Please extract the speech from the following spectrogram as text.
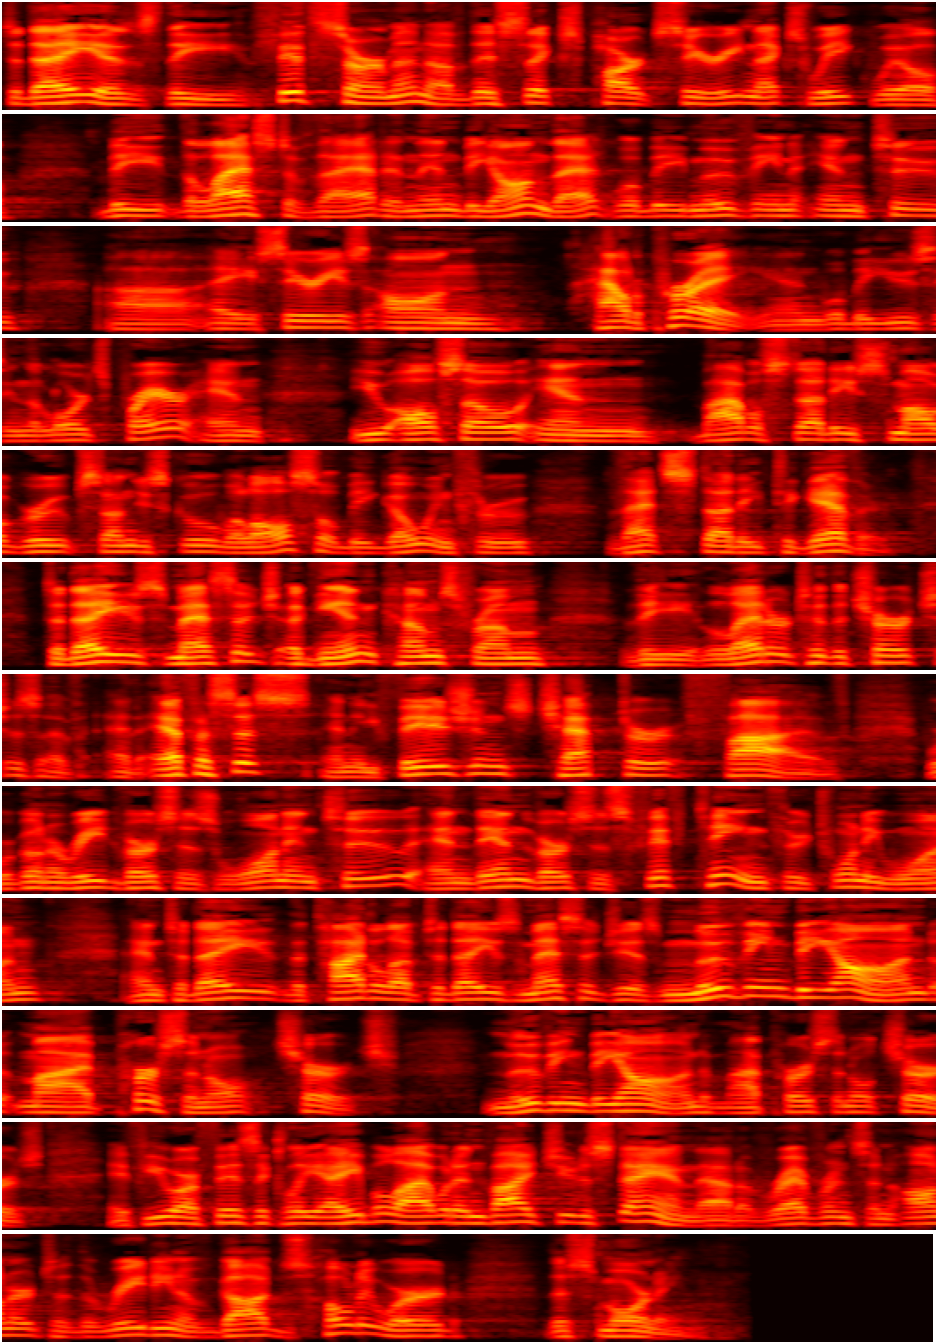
Today is the fifth sermon of this six part series. Next week will be the last of that, and then beyond that, we'll be moving into uh, a series on how to pray, and we'll be using the Lord's Prayer. And you also, in Bible studies, small groups, Sunday school, will also be going through that study together. Today's message, again, comes from the letter to the churches of, at Ephesus in Ephesians chapter 5. We're going to read verses 1 and 2, and then verses 15 through 21 and today, the title of today's message is Moving Beyond My Personal Church. Moving Beyond My Personal Church. If you are physically able, I would invite you to stand out of reverence and honor to the reading of God's holy word this morning.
